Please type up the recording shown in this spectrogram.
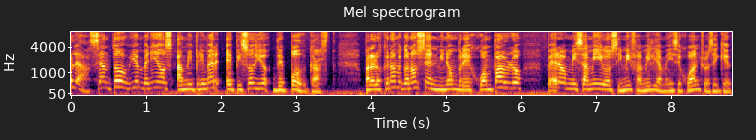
Hola, sean todos bienvenidos a mi primer episodio de podcast. Para los que no me conocen, mi nombre es Juan Pablo, pero mis amigos y mi familia me dicen Juancho, así que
